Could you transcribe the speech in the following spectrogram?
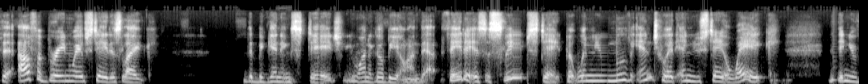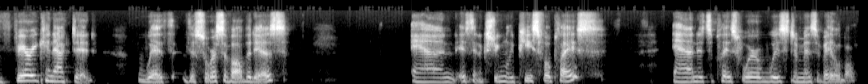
the alpha brainwave state is like the beginning stage. You want to go beyond that. Theta is a sleep state, but when you move into it and you stay awake, then you're very connected with the source of all that is and it's an extremely peaceful place and it's a place where wisdom is available.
